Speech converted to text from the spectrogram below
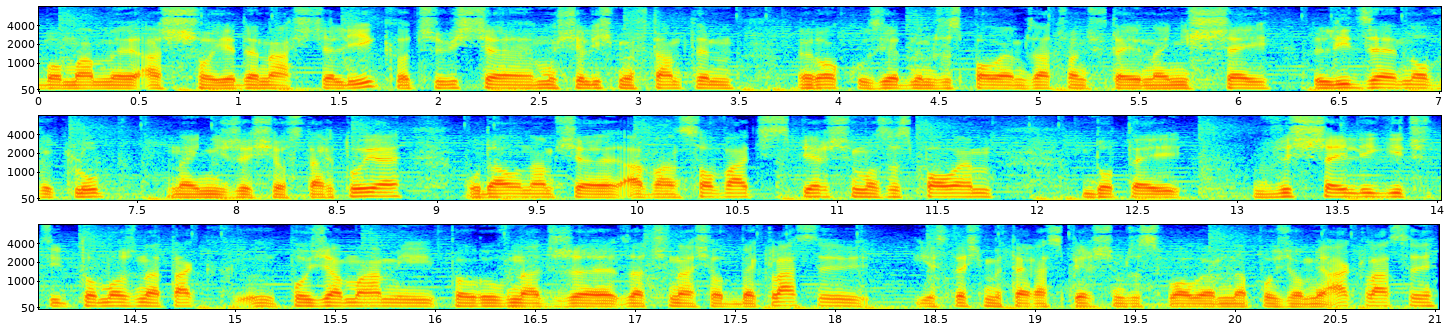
bo mamy aż o 11 lig. Oczywiście musieliśmy w tamtym roku z jednym zespołem zacząć w tej najniższej lidze, nowy klub, najniżej się startuje. Udało nam się awansować z pierwszym zespołem do tej wyższej ligi, czyli to można tak y, poziomami porównać, że zaczyna się od B klasy. Jesteśmy teraz pierwszym zespołem na poziomie A klasy.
